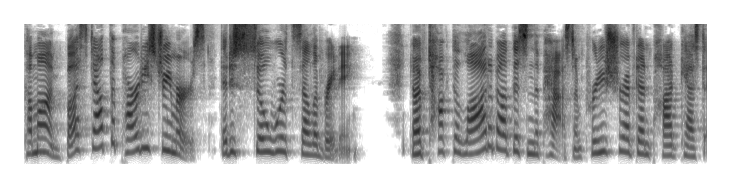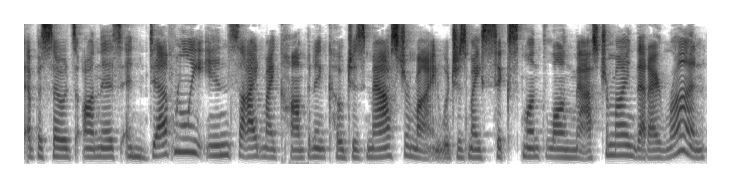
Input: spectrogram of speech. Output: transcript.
come on, bust out the party streamers. That is so worth celebrating. Now, I've talked a lot about this in the past. I'm pretty sure I've done podcast episodes on this and definitely inside my Confident Coaches Mastermind, which is my six month long mastermind that I run.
